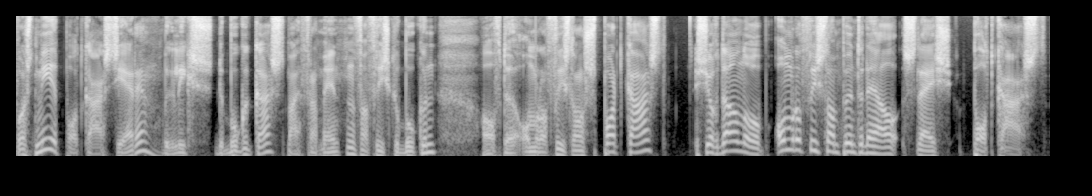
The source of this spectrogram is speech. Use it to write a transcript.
Worst meer podcasts jaren, begelijks de boekenkast met fragmenten van Frieske boeken of de Omroep Friesland Sportcast. Zoek dan op omroepfriesland.nl slash podcast.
